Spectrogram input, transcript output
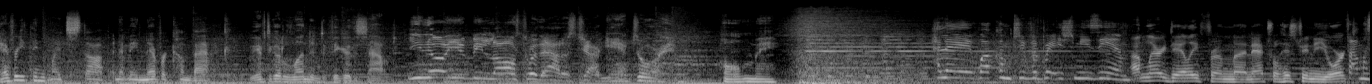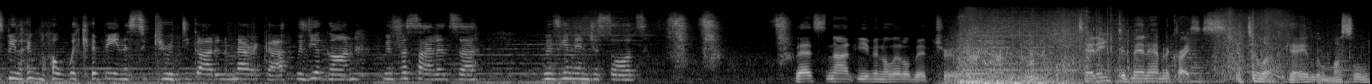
Everything might stop and it may never come back. We have to go to London to figure this out. You know you'd be lost without us, Gigantor. Hold me. Hello, welcome to the British Museum. I'm Larry Daley from uh, Natural History New York. That must be like well wicked being a security guard in America. With your gun, with a silencer, with your ninja swords. That's not even a little bit true. Teddy, good man having a crisis. Attila, okay? A little muscle.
